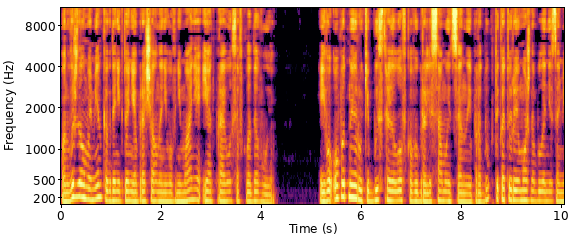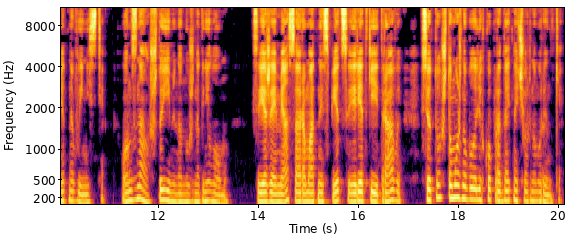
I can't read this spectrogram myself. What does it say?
Он выждал момент, когда никто не обращал на него внимания и отправился в кладовую. Его опытные руки быстро и ловко выбрали самые ценные продукты, которые можно было незаметно вынести. Он знал, что именно нужно гнилому. Свежее мясо, ароматные специи, редкие травы – все то, что можно было легко продать на черном рынке.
